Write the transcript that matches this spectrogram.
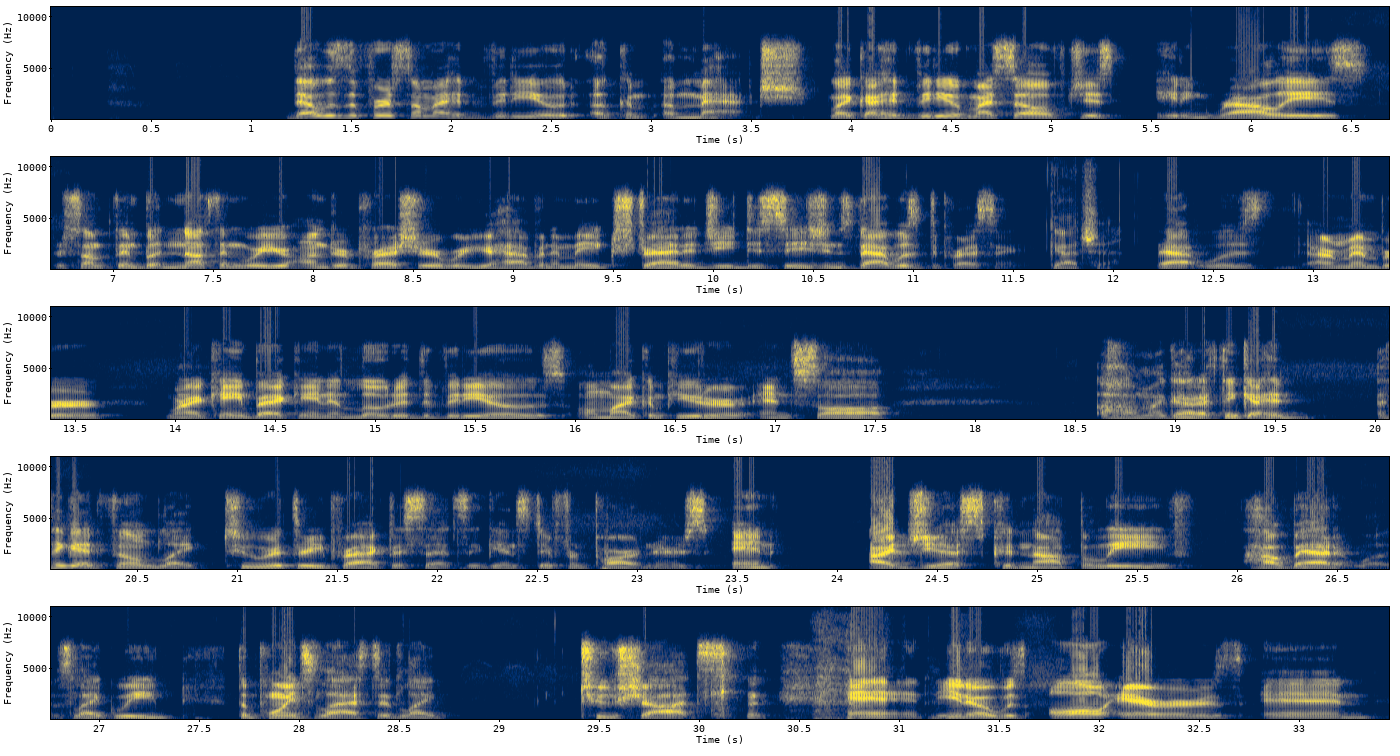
That was the first time I had videoed a, a match. Like I had videoed myself just hitting rallies or something, but nothing where you're under pressure, where you're having to make strategy decisions. That was depressing. Gotcha. That was. I remember when I came back in and loaded the videos on my computer and saw oh my god, I think I had I think I had filmed like two or three practice sets against different partners, and I just could not believe how bad it was. Like we, the points lasted like two shots, and you know it was all errors, and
